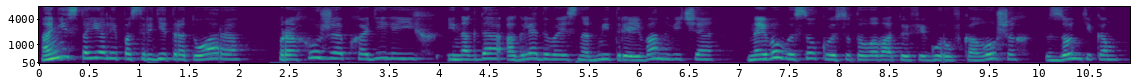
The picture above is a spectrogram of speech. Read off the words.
Они стояли посреди тротуара, прохожие обходили их, иногда оглядываясь на Дмитрия Ивановича, на его высокую сутуловатую фигуру в калошах, с зонтиком,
